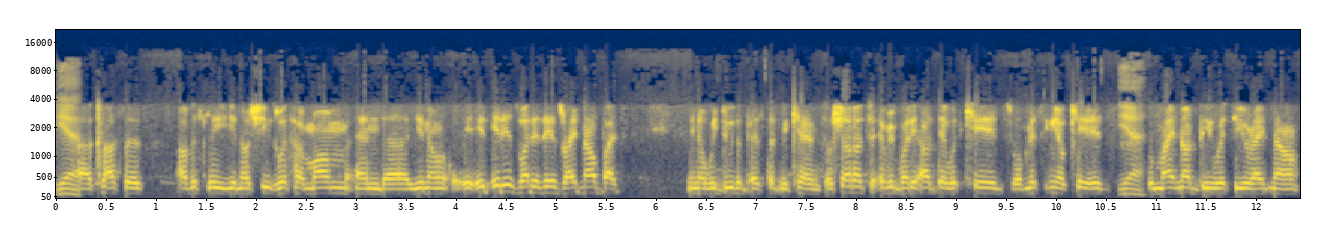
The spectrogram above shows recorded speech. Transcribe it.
yeah. uh, classes. Obviously, you know, she's with her mom, and, uh, you know, it, it is what it is right now. But, you know, we do the best that we can. So shout out to everybody out there with kids who are missing your kids, yeah. who might not be with you right now.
